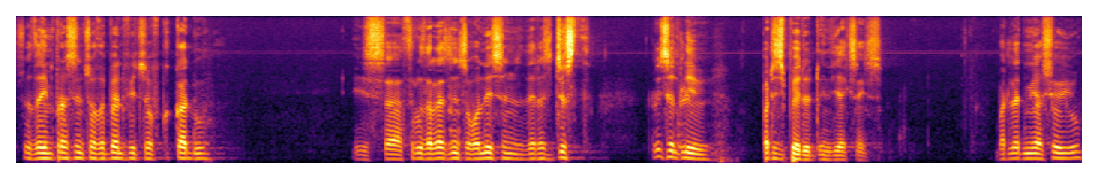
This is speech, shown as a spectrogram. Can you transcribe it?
So the impressions of the benefits of Kakadu is uh, through the lessons of a nation that has just recently participated in the exercise. But let me assure you,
